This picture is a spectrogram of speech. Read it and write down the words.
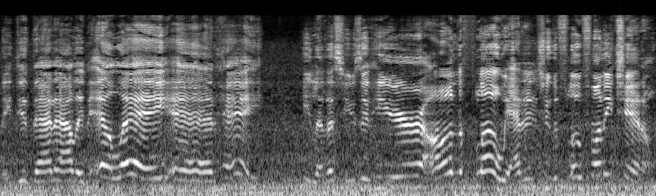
They did that out in LA and hey, he let us use it here on the Flow. We added it to the Flow Funny channel.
